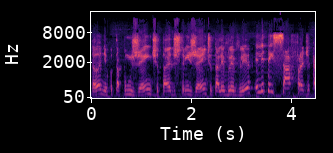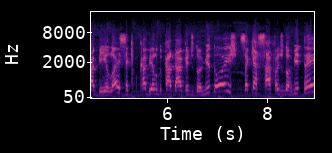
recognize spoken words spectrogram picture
tânico, tá pungente, tá destringente, tá levlevlê. Ele tem safra de cabelo. Ah, esse aqui é o cabelo do cadáver de 2002. Isso aqui é a safra de 2003.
